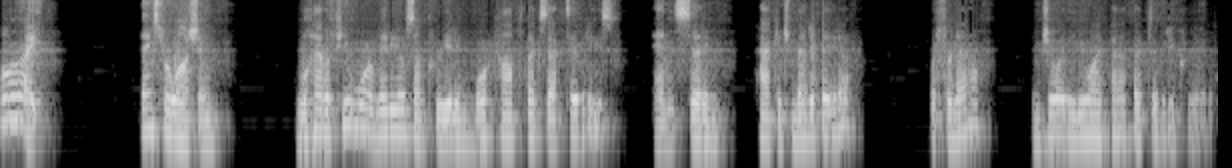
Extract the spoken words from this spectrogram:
All right. Thanks for watching. We'll have a few more videos on creating more complex activities and setting package metadata. But for now, enjoy the UiPath Activity Creator.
